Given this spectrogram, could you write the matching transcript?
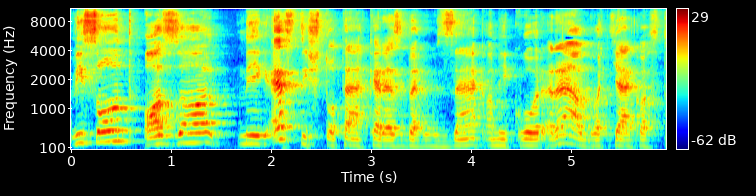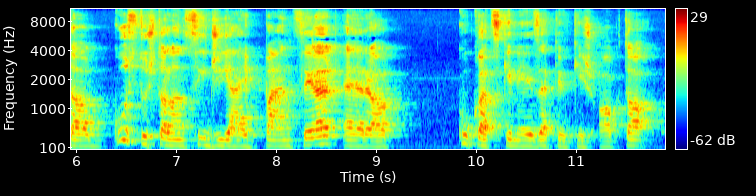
Viszont azzal még ezt is totál keresztbe húzzák, amikor ráaggatják azt a gusztustalan CGI páncélt erre a kukac kinézetű kis akta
